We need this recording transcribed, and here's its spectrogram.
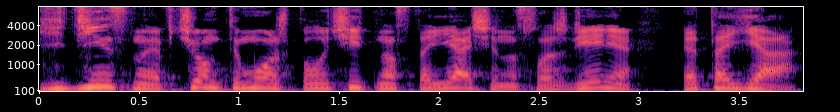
Единственное, в чем ты можешь получить настоящее наслаждение, это я.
